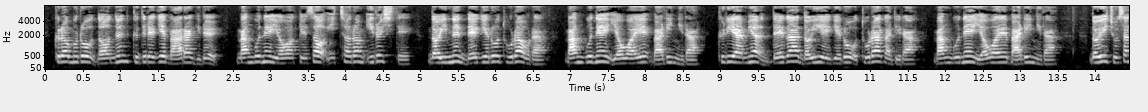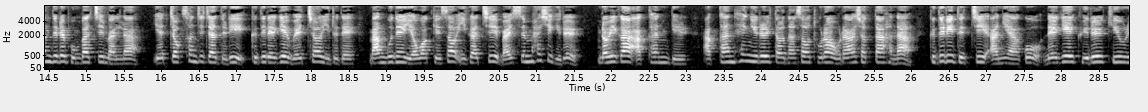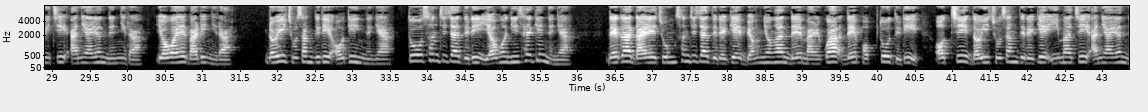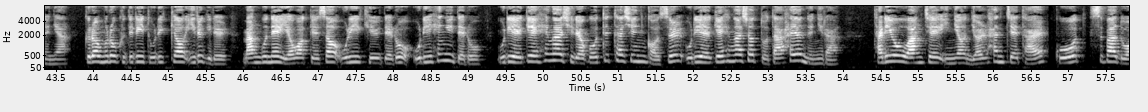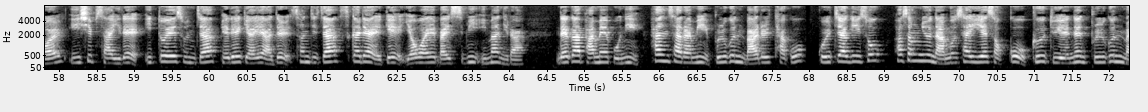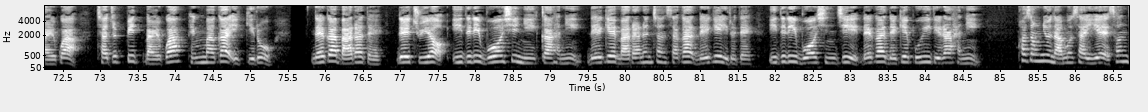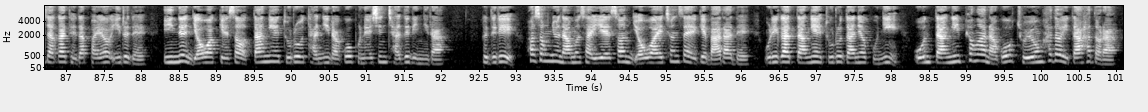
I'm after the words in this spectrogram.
그러므로 너는 그들에게 말하기를 망군의 여호와께서 이처럼 이르시되 너희는 내게로 돌아오라. 망군의 여호와의 말이니라. 그리하면 내가 너희에게로 돌아가리라. 망군의 여호와의 말이니라. 너희 조상들을 본받지 말라 옛적 선지자들이 그들에게 외쳐 이르되 망군의 여호와께서 이같이 말씀하시기를 너희가 악한 길 악한 행위를 떠나서 돌아오라 하셨다 하나 그들이 듣지 아니하고 내게 귀를 기울이지 아니하였느니라. 여호와의 말이니라. 너희 조상들이 어디 있느냐? 또 선지자들이 영원히 살겠느냐? 내가 나의 종 선지자들에게 명령한 내 말과 내 법도들이 어찌 너희 조상들에게 임하지 아니하였느냐 그러므로 그들이 돌이켜 이르기를 망군의 여호와께서 우리 길대로 우리 행위대로 우리에게 행하시려고 뜻하신 것을 우리에게 행하셨도다 하였느니라. 다리오 왕 제2년 열한째 달 곧 스밧월 24일에 이또의 손자 베레기야의 아들 선지자 스가랴에게 여호와의 말씀이 임하니라. 내가 밤에 보니 한 사람이 붉은 말을 타고 골짜기 속 화석류 나무 사이에 섰고 그 뒤에는 붉은 말과 자줏빛 말과 백마가 있기로 내가 말하되 내 주여 이들이 무엇이니까 하니 내게 말하는 천사가 내게 이르되 이들이 무엇인지 내가 내게 보이리라 하니 화석류 나무 사이에 선자가 대답하여 이르되 이는 여호와께서 땅에 두루 다니라고 보내신 자들이니라. 그들이 화석류 나무 사이에 선 여호와의 천사에게 말하되 우리가 땅에 두루 다녀 보니 온 땅이 평안하고 조용하더이다 하더라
